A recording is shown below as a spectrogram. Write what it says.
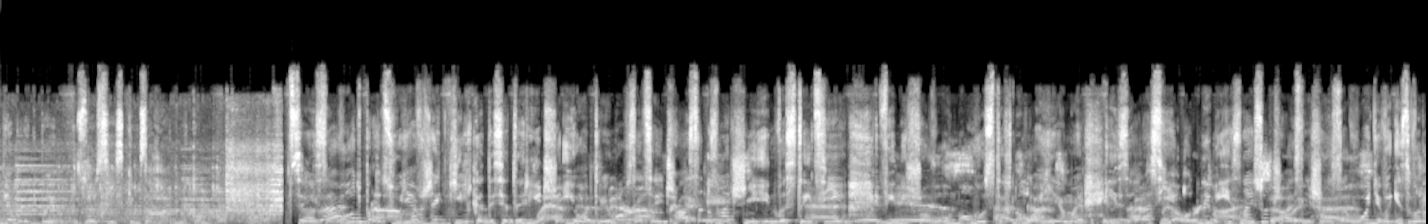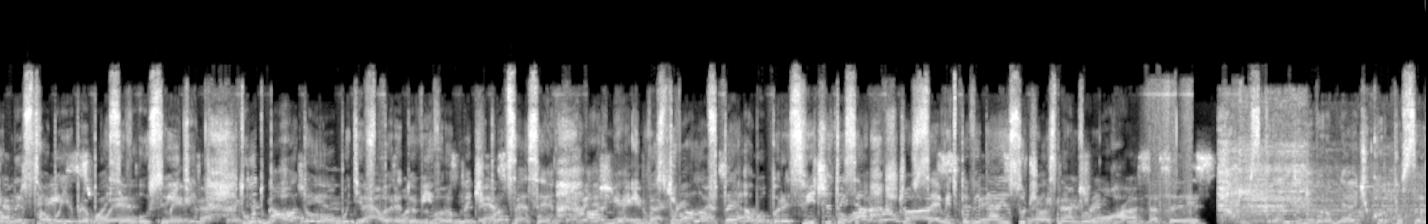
для боротьби з російським загарбником. Цей завод працює вже кілька десятиріч і отримав за цей час значні інвестиції. Він йшов у ногу з технологіями і зараз є одним із найсучасніших заводів із виробництва боєприпасів у світі. Тут багато роботів, передові виробничі процеси. Армія інвестувала в те, аби пересвідчитися, що все відповідає сучасним вимогам. У Скрентоні виробляють корпуси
